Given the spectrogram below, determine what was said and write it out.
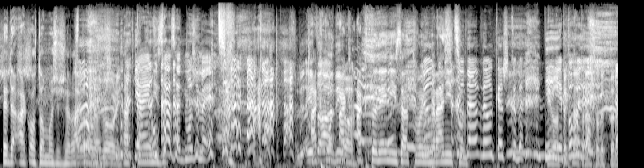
teda ak o tom môžeš rozprávať. Ak Ja za, ukázať, môžeme. Je ak, to to, audio. ak, ak to není za tvoju Veľká hranicu. škoda, veľká škoda. Nie, vole, nie, pekná povedať. práca, doktora.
